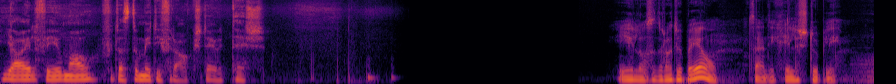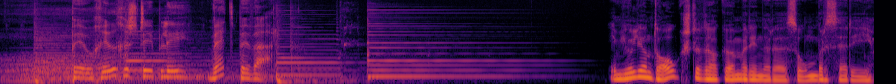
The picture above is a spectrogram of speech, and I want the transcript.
Jael, vielmal, für dass du mir die Frage gestellt hast. Ihr hört Radio Beo, Sendung Kirchenstübli. Beo Kirchenstübli Wettbewerb. Im Juli und August da gehen wir in einer Sommerserie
